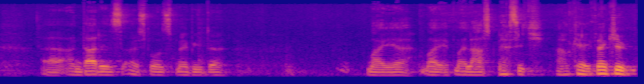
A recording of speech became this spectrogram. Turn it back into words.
Uh, and that is, I suppose, maybe the, my, uh, my, my last message. Okay, thank you.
